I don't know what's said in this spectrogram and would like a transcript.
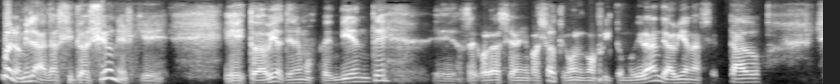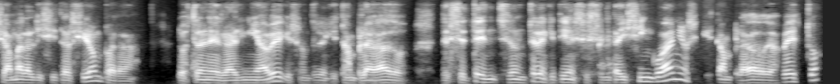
Bueno, mira, la situación es que eh, todavía tenemos pendiente, eh, recordarse el año pasado, tuvimos un conflicto muy grande, habían aceptado llamar a licitación para los trenes de la línea B, que son trenes que están plagados de 70, son trenes que tienen 65 años y que están plagados de asbesto.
